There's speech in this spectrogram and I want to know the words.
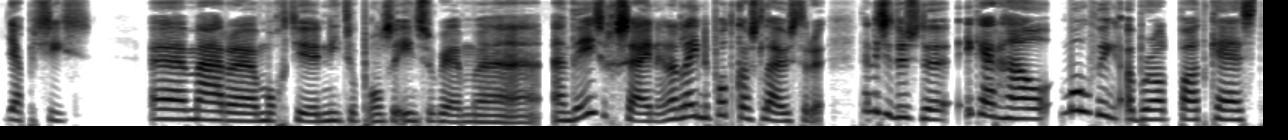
Ja, precies. Eh, maar eh, mocht je niet op onze Instagram aanwezig zijn en alleen de podcast luisteren, dan is het dus de, ik herhaal, Moving Abroad podcast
